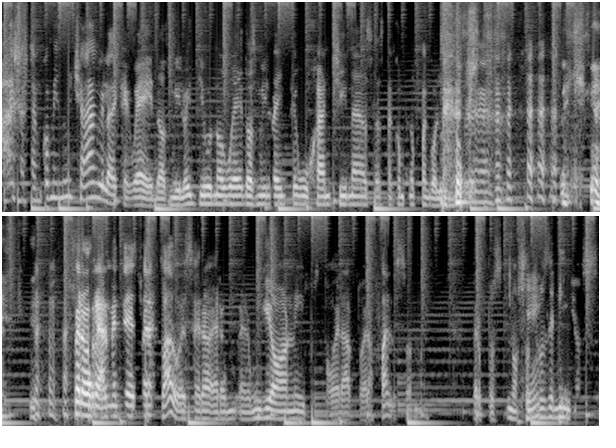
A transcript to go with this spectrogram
ay, se están comiendo un chango. Y la de que, güey, 2021, güey, 2020, Wuhan, China, o sea, están comiendo pangolinos. Pero realmente eso era actuado, eso era, era, un, era un guion y pues todo era, todo era falso, ¿no? Pero pues nosotros de niños,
